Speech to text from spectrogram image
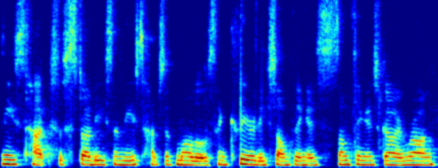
these types of studies and these types of models, then clearly something is something is going wrong.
